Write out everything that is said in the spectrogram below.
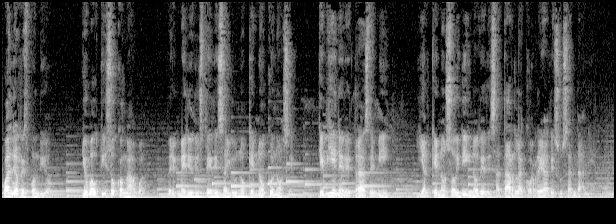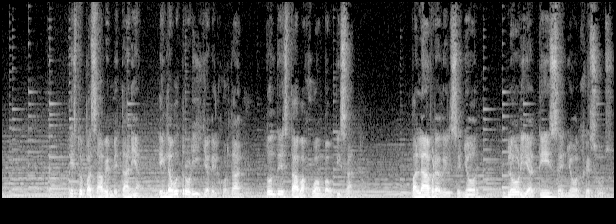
Juan le respondió, yo bautizo con agua, pero en medio de ustedes hay uno que no conoce, que viene detrás de mí y al que no soy digno de desatar la correa de su sandalia. Esto pasaba en Betania, en la otra orilla del Jordán, donde estaba Juan bautizando. Palabra del Señor, gloria a ti, Señor Jesús.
